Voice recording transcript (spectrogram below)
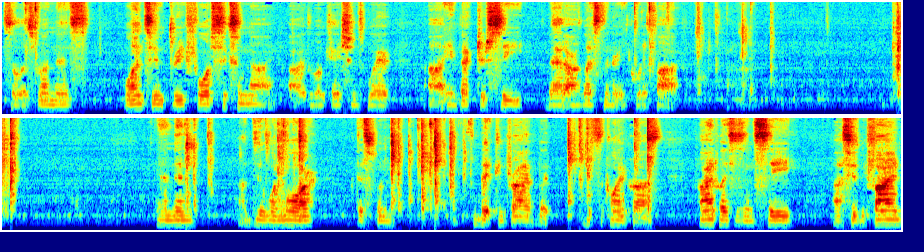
So let's run this. One, two, three, four, six, and nine are the locations where uh, in vector C that are less than or equal to 5. And then I'll do one more. This one is a bit contrived, but gets the point across. Find places in C, uh, excuse me, find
